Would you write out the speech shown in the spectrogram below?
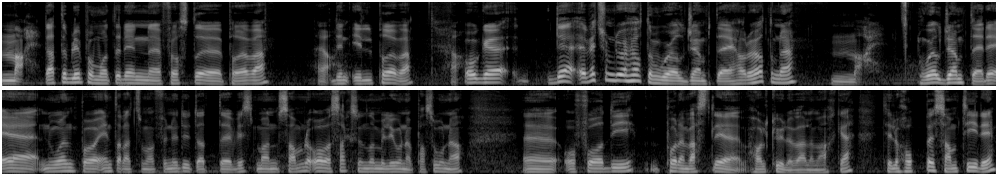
Nei. Dette blir på en måte din eh, første prøve. Ja. Din ildprøve. Ja. Og eh, det, jeg vet ikke om du har hørt om World Jump Day. Har du hørt om det? Nei. World Jump Day det er noen på internett som har funnet ut at eh, hvis man samler over 600 millioner personer eh, og får de på den vestlige halvkule vel å merke, til å hoppe samtidig,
